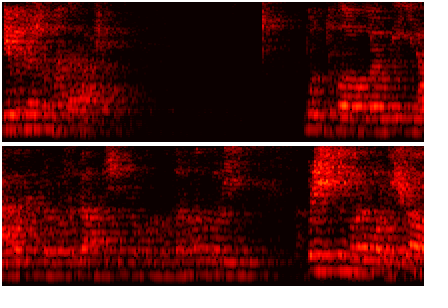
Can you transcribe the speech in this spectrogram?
বিভিন্ন সময় তারা আসে। বুদ্ধ কল্পী রাঘবেন্দ্র, পরশুরাম নৃসিংহ কুর্ম কৃষ্ণী গর্ব ঋষভ,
